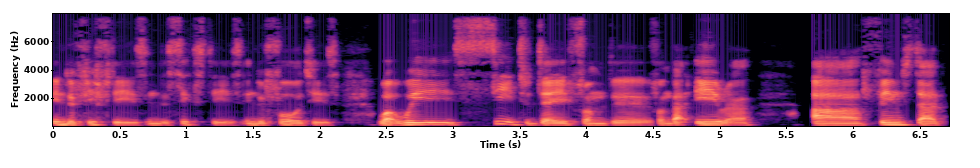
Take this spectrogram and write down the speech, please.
in the 50s, in the 60s, in the 40s. What we see today from the from that era are films that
